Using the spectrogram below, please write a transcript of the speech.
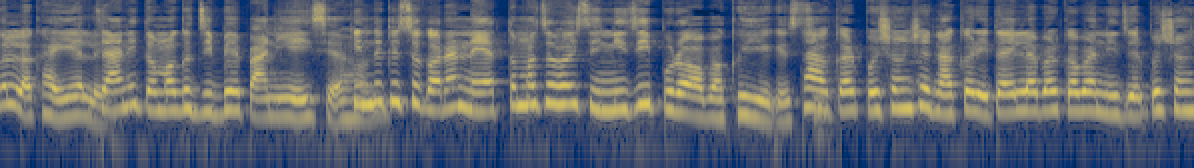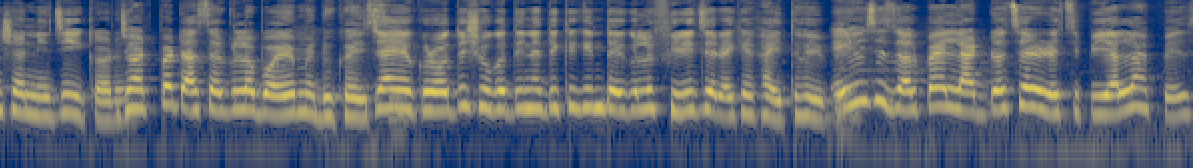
গুলো খাইয়ালে জানি তোমাকে জিভে পানি আইছে কিন্তু কিছু করার নেই এত মজা হয়েছে নিজেই পুরো অবাক হয়ে গেছে। থাকার প্রশংসা না করি তাইলে আবার কবার নিজের প্রশংসা নিজেই করে। ঝটপট আচারগুলো বয়মে ঢুকাই যাই হোক রোদে শুকো দিনের দিকে কিন্তু এগুলো ফ্রিজে রেখে খাইতে হইবে। এই হচ্ছে জলপাইয়ের লাড্ডু আচারের রেসিপি আল্লাহ হাফেজ।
